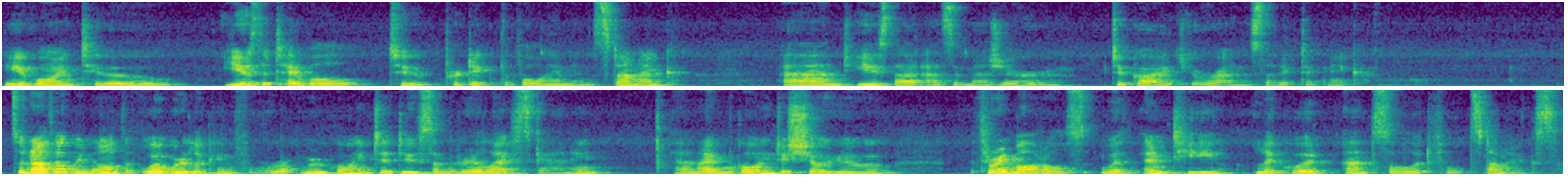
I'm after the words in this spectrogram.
You're going to use the table to predict the volume in the stomach and use that as a measure to guide your anesthetic technique. So now that we know what we're looking for, we're going to do some real life scanning and I'm going to show you three models with empty, liquid and solid filled stomachs.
